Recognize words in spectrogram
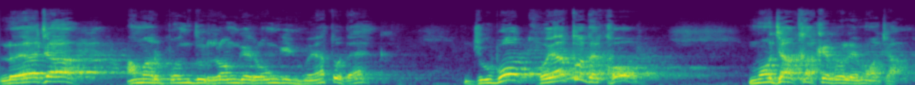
লয়া যা, আমার বন্ধুর রঙে রঙিন হইয়া তো দেখ। যুবক হইয়া তো দেখো। মজা কাকে বলে মজা?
